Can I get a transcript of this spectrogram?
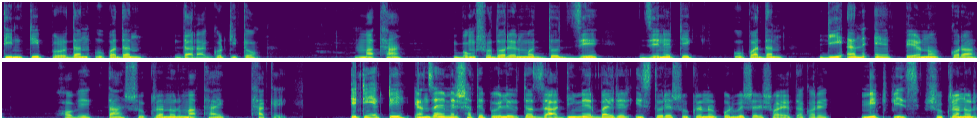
তিনটি প্রধান উপাদান দ্বারা গঠিত। মাথা, বংশধরের মধ্যে যে জেনেটিক উপাদান ডিএনএ প্রেরণ করা হবে তা শুক্রাণুর মাথায় থাকে। এটি একটি এনজাইমের সাথে পরিলিত যা ডিমের বাইরের স্তরে শুক্রাণুর পরিবেশের সহায়তা করে। মিটপিস শুক্রাণুর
